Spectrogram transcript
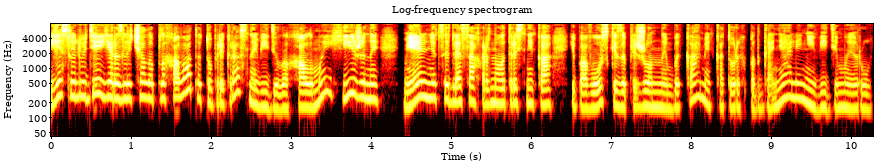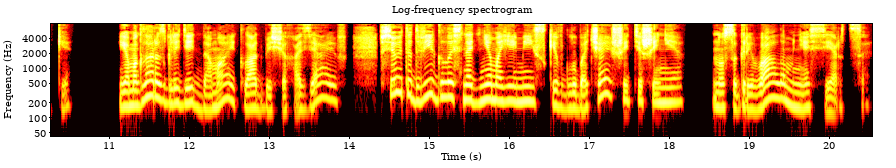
Если людей я различала плоховато, то прекрасно видела холмы, хижины, мельницы для сахарного тростника и повозки, запряженные быками, которых подгоняли невидимые руки. Я могла разглядеть дома и кладбища хозяев. Все это двигалось на дне моей миски в глубочайшей тишине, но согревало мне сердце.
